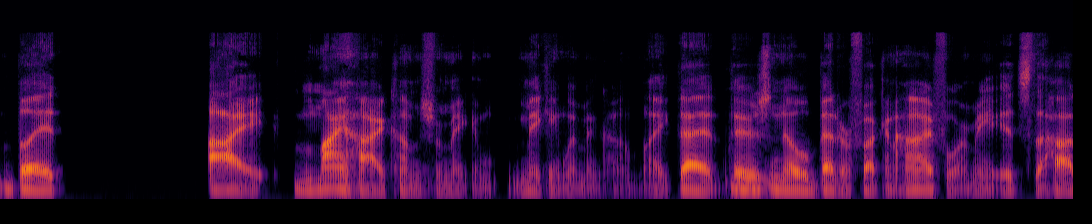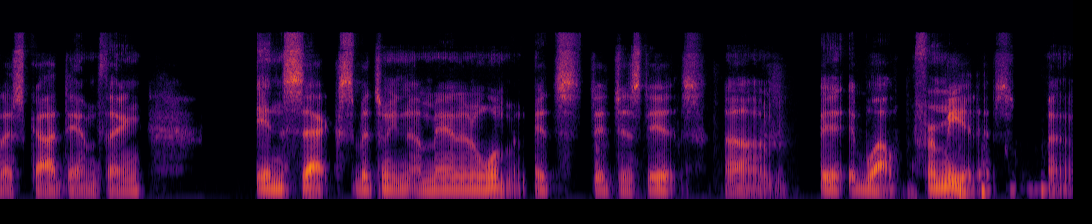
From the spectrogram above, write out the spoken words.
but I my high comes from making making women come like that. There's Mhm. no better fucking high for me. It's the hottest goddamn thing in sex between a man and a woman. It's it just is. Um, it- well, for me it is. Uh,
